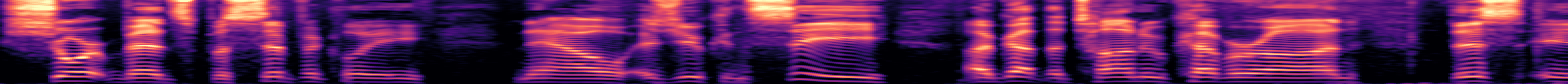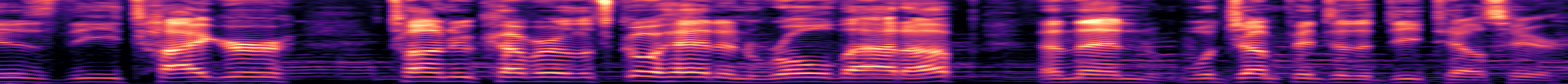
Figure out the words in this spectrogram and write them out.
short bed specifically. Now, as you can see, I've got the tonneau cover on. This is the Tyger tonneau cover. Let's go ahead and roll that up and then we'll jump into the details here.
